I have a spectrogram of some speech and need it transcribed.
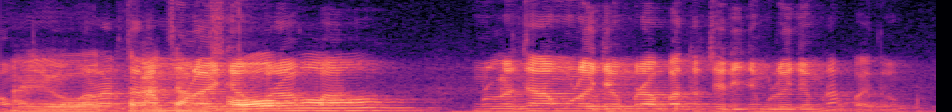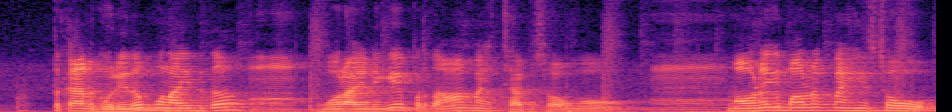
Kamu Ayo, rencana tekan jam mulai jam berapa? Rencana mulai jam berapa tuh jadinya mulai jam berapa itu? Tekan gue itu mulai itu, mulai ini pertama meh jam songo. Hmm. Mau ini mau meh iso.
